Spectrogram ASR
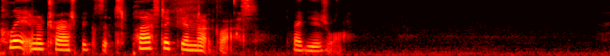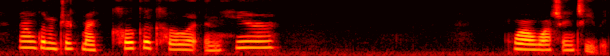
plate in the trash because it's plastic and not glass, like usual. Now I'm gonna drink my Coca Cola in here while watching TV.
